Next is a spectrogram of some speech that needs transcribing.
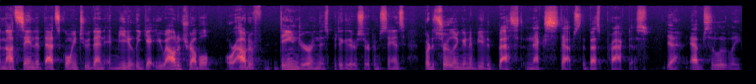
I'm not saying that that's going to then immediately get you out of trouble or out of danger in this particular circumstance, but it's certainly going to be the best next steps, the best practice. Yeah, absolutely.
